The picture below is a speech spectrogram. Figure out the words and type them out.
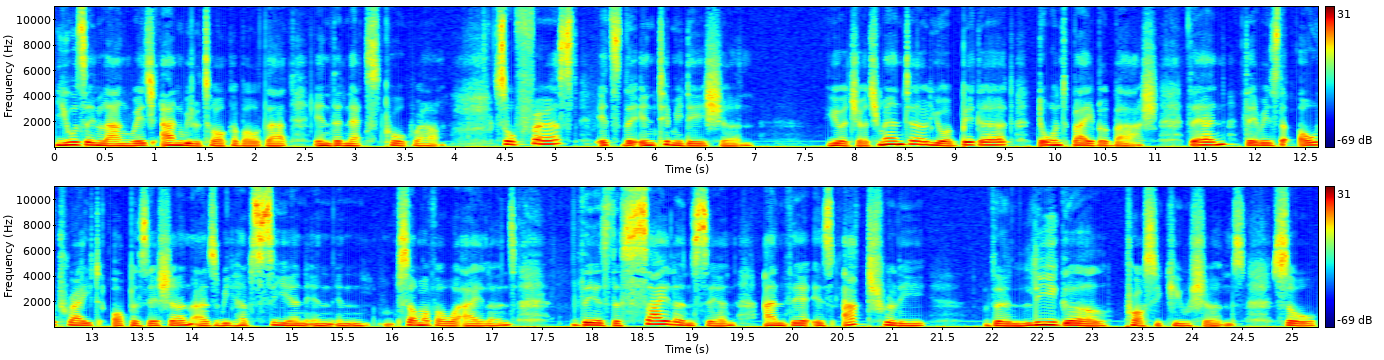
using language, and we'll talk about that in the next program. So, first, it's the intimidation. You're judgmental, you're a bigot, don't Bible bash. Then there is the outright opposition, as we have seen in, in some of our islands. There's the silencing, and there is actually the legal prosecutions. So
